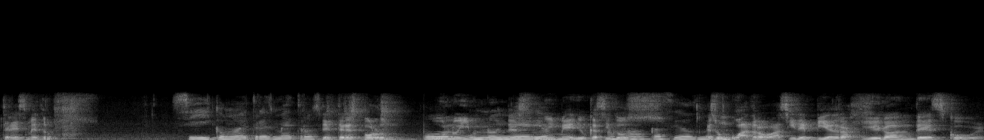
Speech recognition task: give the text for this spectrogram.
¿Tres metros? Sí, como de 3 metros. De tres por, Por uno, y, uno y medio. uno y medio, casi Ajá, dos. casi dos Es un cuadro así de piedra gigantesco, güey.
